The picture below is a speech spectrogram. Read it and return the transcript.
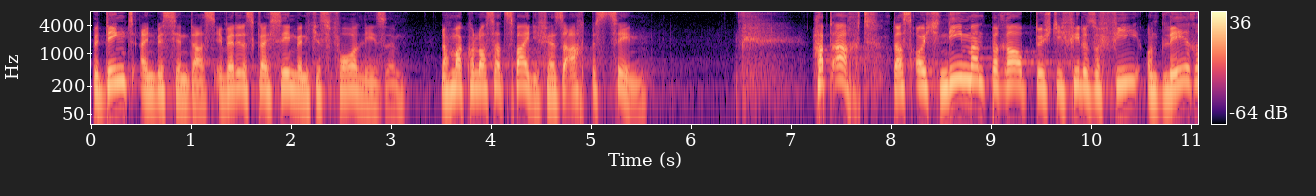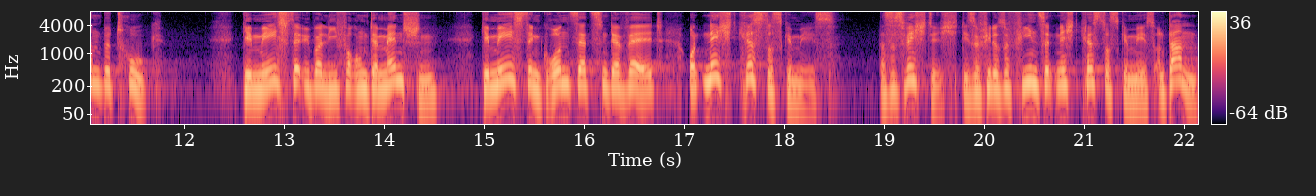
bedingt ein bisschen das. Ihr werdet es gleich sehen, wenn ich es vorlese. Nochmal Kolosser 2, die Verse 8 bis 10. Habt Acht, dass euch niemand beraubt durch die Philosophie und leeren Betrug, gemäß der Überlieferung der Menschen, gemäß den Grundsätzen der Welt und nicht Christusgemäß. Das ist wichtig. Diese Philosophien sind nicht Christusgemäß. Und dann,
